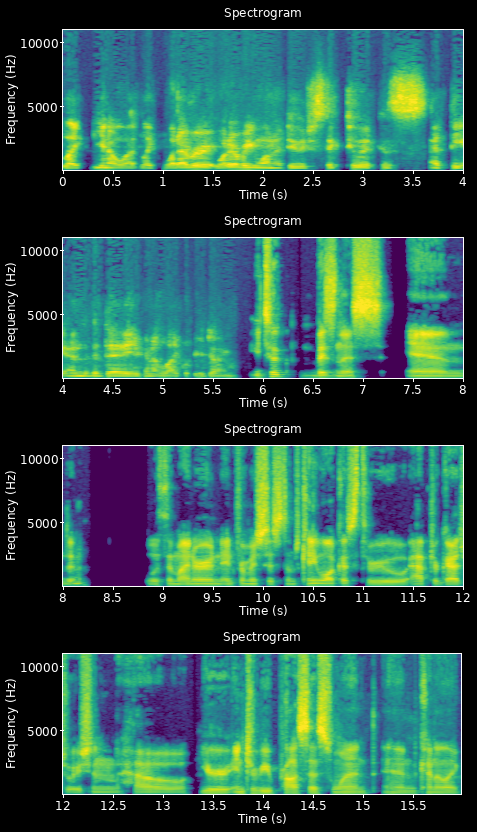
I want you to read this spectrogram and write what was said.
like, you know what? Like whatever, whatever you want to do, just stick to it. Because at the end of the day, you're gonna like what you're doing. you took business and Mhm. with a minor in information systems can you walk us through after graduation how your interview process went and kind of like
